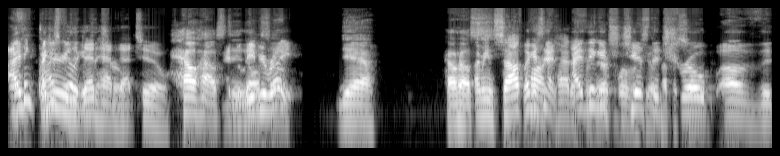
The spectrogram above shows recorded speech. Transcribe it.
I, I- think I just Diary feel of the like Dead it's a had trope. that too. Hell House I did. believe you're right. Yeah, Hell House. I mean South Like I Park said, had I think it's just a trope of the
